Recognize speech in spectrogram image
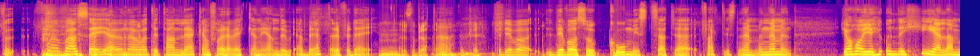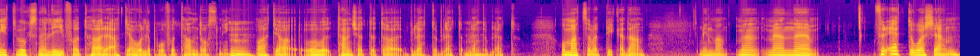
får, får jag bara säga, när jag var till tandläkaren förra veckan igen. Jag berättade för dig. Mm. Du får berätta. Ja. Okej. För det var, det var så komiskt så att jag faktiskt... Nej, men, nej, men, jag har ju under hela mitt vuxna liv fått höra att jag håller på att få tandlossning. Mm. Och att jag, och tandköttet har blött och blött och blött Mm. och blött. Och Mats har varit likadan, min man. Men, men eh, för ett år sedan,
